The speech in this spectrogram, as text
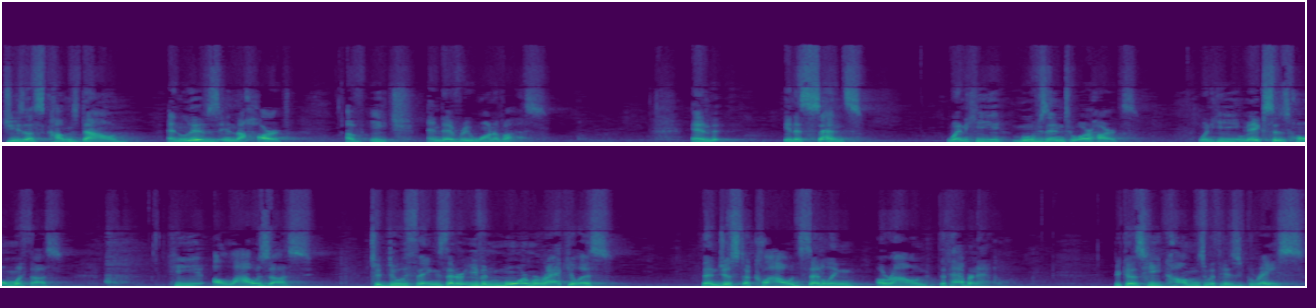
Jesus comes down and lives in the heart of each and every one of us. And in a sense, when he moves into our hearts, when he makes his home with us, he allows us, to do things that are even more miraculous than just a cloud settling around the tabernacle. Because he comes with his grace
